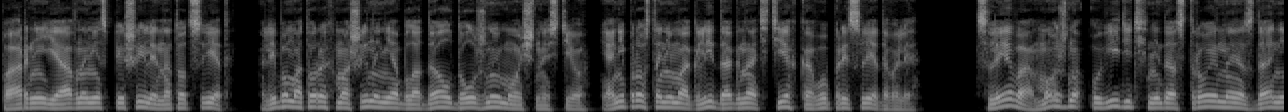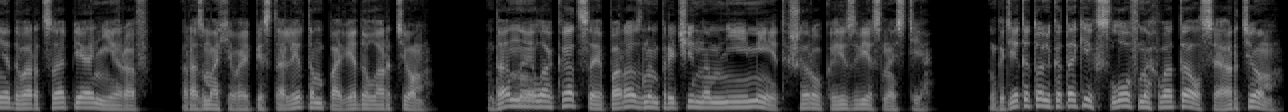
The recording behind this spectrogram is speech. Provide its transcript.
Парни явно не спешили на тот свет, либо мотор их машины не обладал должной мощностью, и они просто не могли догнать тех, кого преследовали. Слева можно увидеть недостроенное здание Дворца пионеров, размахивая пистолетом, поведал Артем. Данная локация по разным причинам не имеет широкой известности. Где ты только таких слов нахватался, Артем?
